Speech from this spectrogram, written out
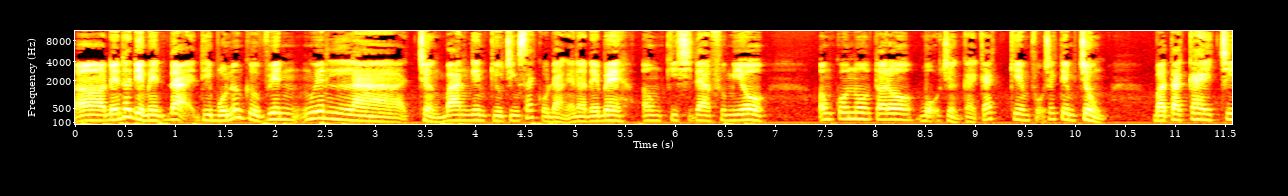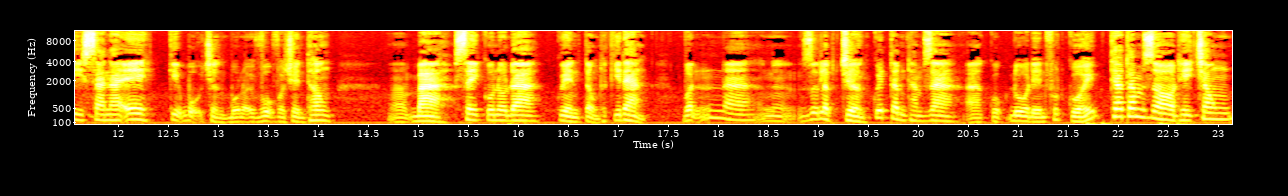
À, đến thời điểm hiện tại thì bốn ứng cử viên nguyên là trưởng ban nghiên cứu chính sách của đảng NDP, ông Kishida Fumio, ông Kono Taro, bộ trưởng cải cách kiêm phụ trách tiêm chủng, bà Takaichi Sanae, cựu bộ trưởng Bộ Nội vụ và Truyền thông, à, bà Seiko Noda, quyền tổng thư ký đảng, vẫn à, giữ lập trường quyết tâm tham gia à, cuộc đua đến phút cuối. Theo thăm dò thì trong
